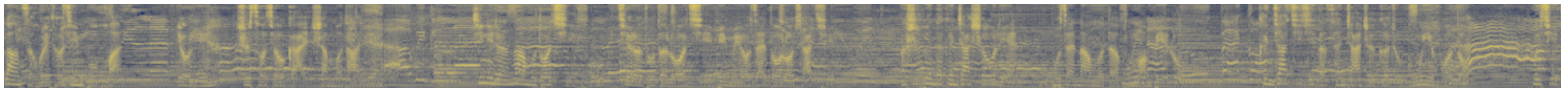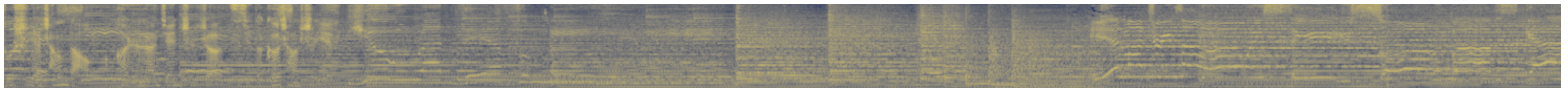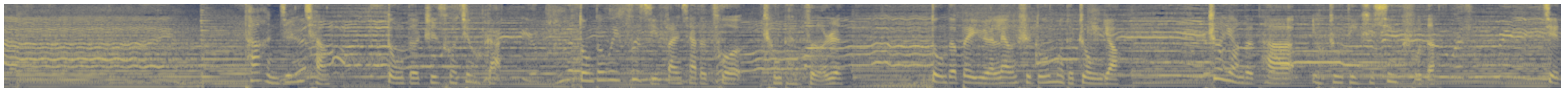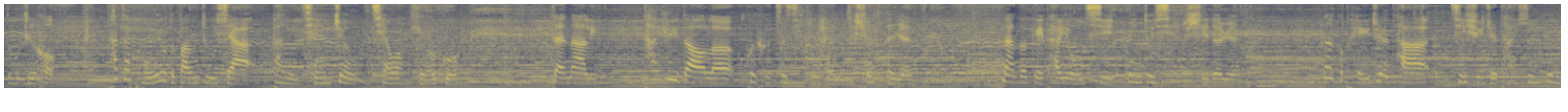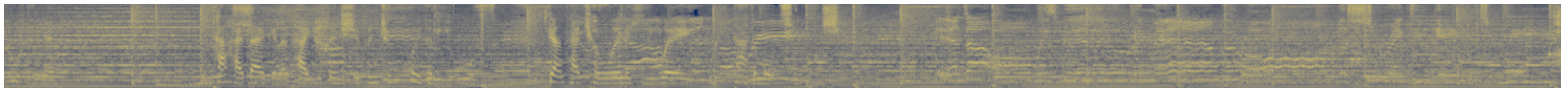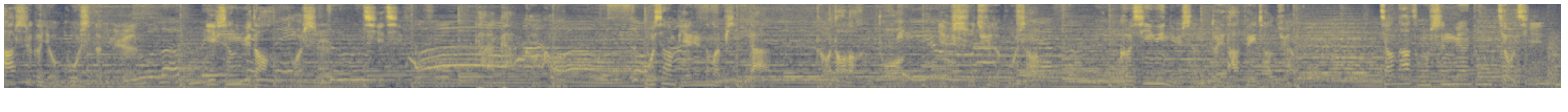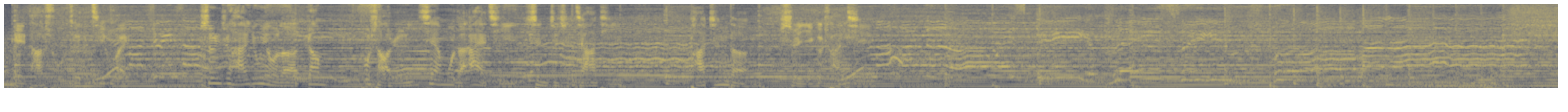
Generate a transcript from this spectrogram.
浪子回头金不换。”又云：“知错就改，善莫大焉。”经历了那么多起伏，戒了毒的罗琦并没有再堕落下去，而是变得更加收敛，不再那么的锋芒毕露，更加积极地参加着各种公益活动，为戒毒事业倡导，可仍然坚持着自己的歌唱事业。you are right there for me 他很坚强，懂得知错就改，懂得为自己犯下的错承担责任，懂得被原谅是多么的重要。这样的他，又注定是幸福的。戒毒之后，他在朋友的帮助下办理签证，前往德国。在那里，他遇到了会和自己度过余生的人，那个给他勇气面对现实的人，那个陪着他继续着他音乐路的人。他还带给了他一份十分珍贵的礼物，让他成为了一位伟大的母亲。她是个有故事的女人，一生遇到很多事，起起伏伏，坎坎坷坷，不像别人那么平淡，得到了很多，也失去了不少。可幸运女神对她非常眷顾。将他从深渊中救起，给他赎罪的机会，甚至还拥有了让不少人羡慕的爱情，甚至是家庭。他真的是一个传奇。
